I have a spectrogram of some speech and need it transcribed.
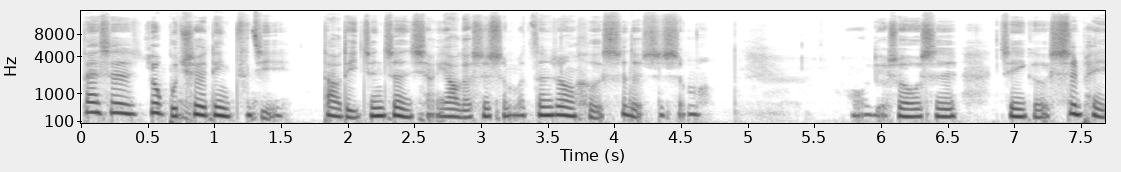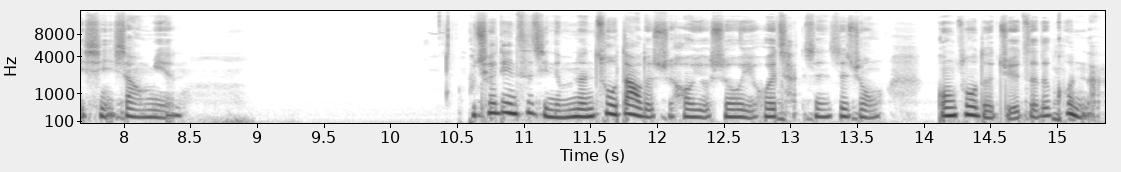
但是又不确定自己到底真正想要的是什么，真正合适的是什么。哦，有时候是这个适配性上面不确定自己能不能做到的时候，有时候也会产生这种工作的抉择的困难。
